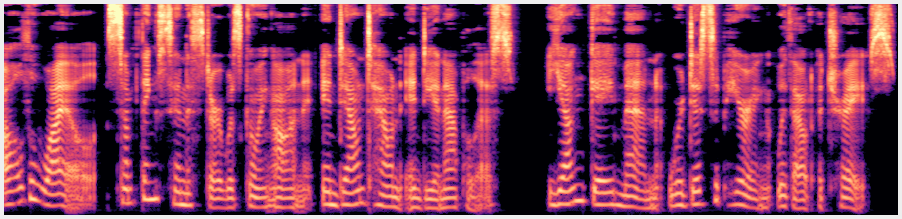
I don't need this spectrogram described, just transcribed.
All the while, something sinister was going on in downtown Indianapolis. Young gay men were disappearing without a trace.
